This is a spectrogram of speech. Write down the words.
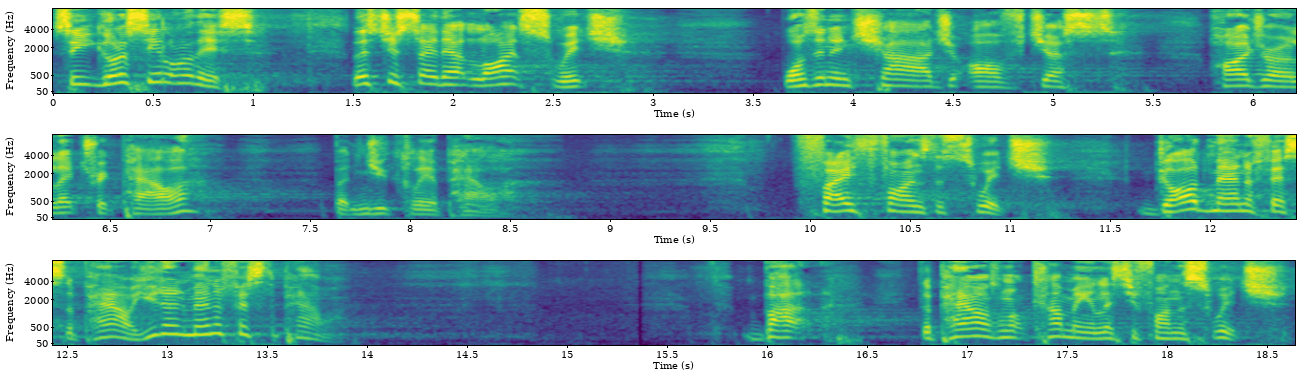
So you've got to see it like this. Let's just say that light switch wasn't in charge of just hydroelectric power, but nuclear power. Faith finds the switch. God manifests the power. You don't manifest the power. But the power's not coming unless you find the switch.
